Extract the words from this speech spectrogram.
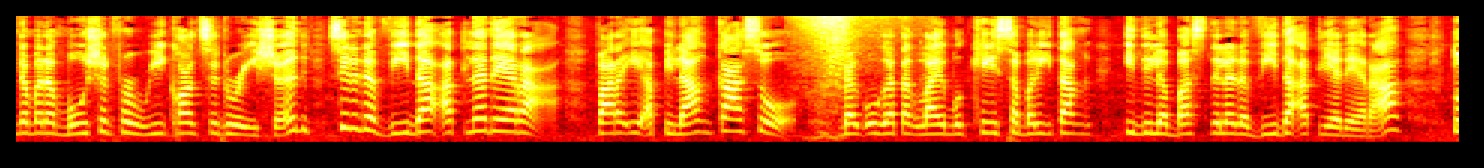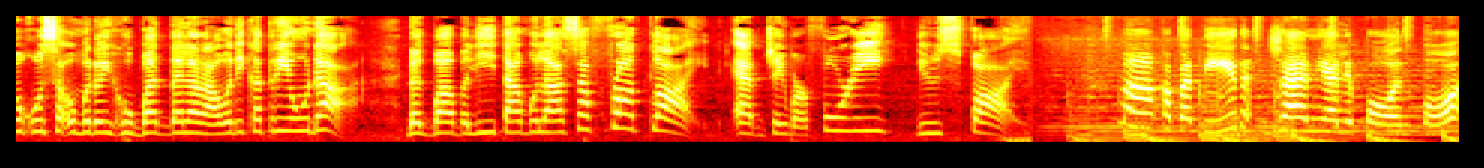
naman ang motion for reconsideration sina Navida at Lanera para iapila ang kaso. Nag-ugat ang libel case sa balitang inilabas nila Navida at Lanera tungkol sa umano'y hubad na larawan ni Catriona. Nagbabalita mula sa Frontline. MJ Marfori, News 5. Mga kapatid, Jania Lipon po,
